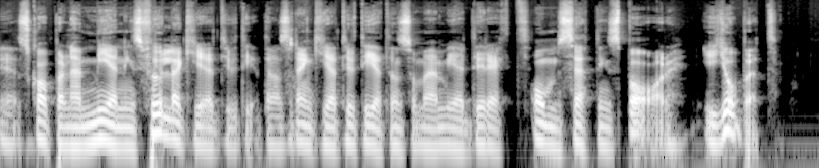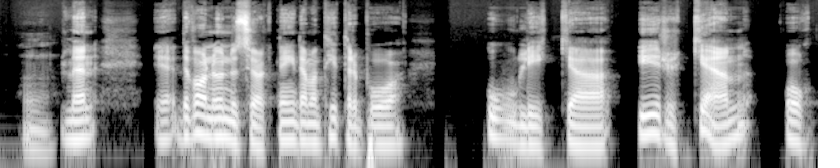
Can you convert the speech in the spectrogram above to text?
eh, skapa den här meningsfulla kreativiteten, alltså den kreativiteten som är mer direkt omsättningsbar i jobbet. Mm. Men eh, det var en undersökning där man tittade på olika yrken och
